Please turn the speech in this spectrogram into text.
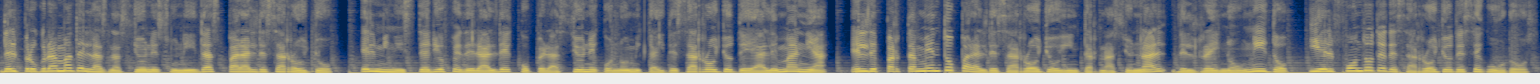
del Programa de las Naciones Unidas para el Desarrollo, el Ministerio Federal de Cooperación Económica y Desarrollo de Alemania, el Departamento para el Desarrollo Internacional del Reino Unido y el Fondo de Desarrollo de Seguros.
